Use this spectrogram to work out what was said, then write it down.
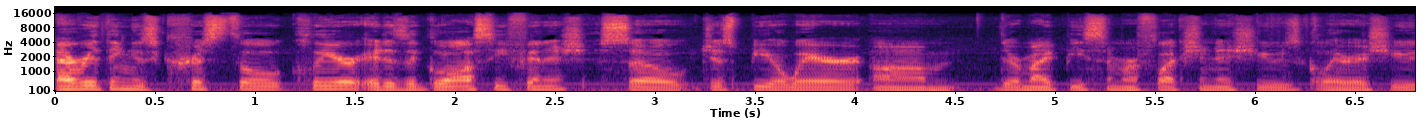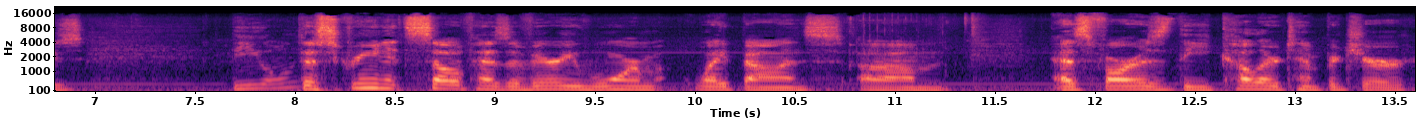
Everything is crystal clear. It is a glossy finish, so just be aware um, there might be some reflection issues, glare issues. The, the screen itself has a very warm white balance. Um, as far as the color temperature,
